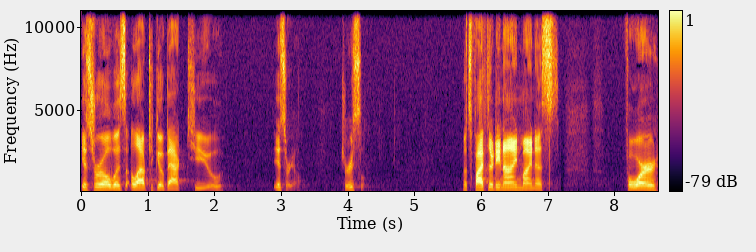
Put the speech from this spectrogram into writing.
Israel was allowed to go back to Israel, Jerusalem? What's 539 minus 4?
